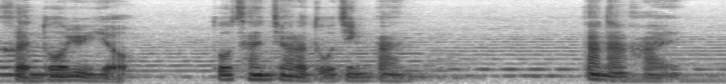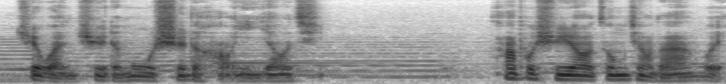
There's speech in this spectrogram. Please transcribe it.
很多狱友都参加了读经班。大男孩却婉拒了牧师的好意邀请。他不需要宗教的安慰，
